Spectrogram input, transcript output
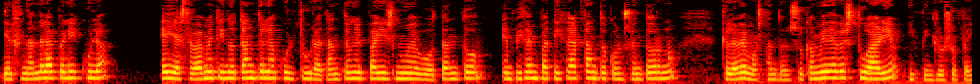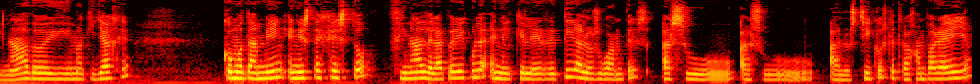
Y al final de la película, ella se va metiendo tanto en la cultura, tanto en el país nuevo, tanto empieza a empatizar tanto con su entorno, que lo vemos tanto en su cambio de vestuario, incluso peinado y maquillaje, como también en este gesto final de la película en el que le retira los guantes a, su, a, su, a los chicos que trabajan para ella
